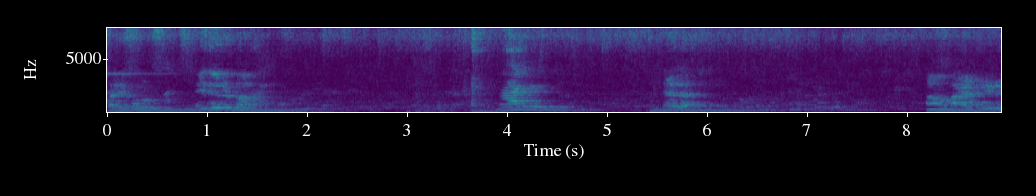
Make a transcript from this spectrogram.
ట్రైకోడ్స్ ఏదేనా మ్యాట్రిడ్ విన్నారా ఆ మ్యాట్రిడ్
